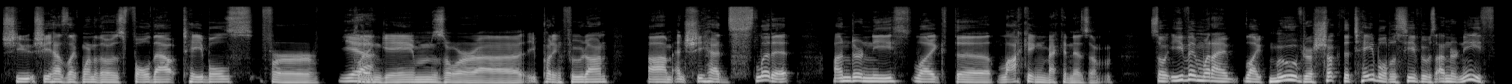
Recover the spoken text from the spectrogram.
she she has like one of those fold out tables for yeah. playing games or uh, putting food on. Um, and she had slid it underneath like the locking mechanism. So even when I like moved or shook the table to see if it was underneath,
